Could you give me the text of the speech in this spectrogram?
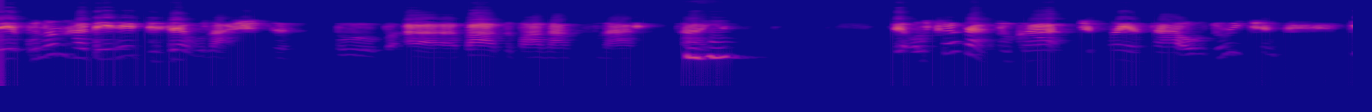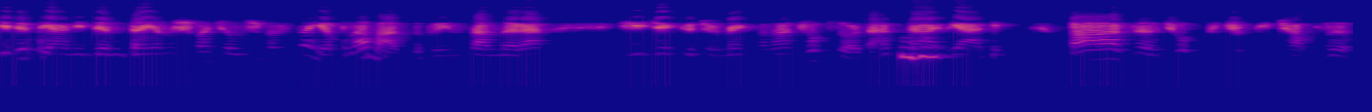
Ve bunun haberi bize ulaştı. Bu a, bazı bağlantılar sayesinde. Ve o sırada sokağa çıkma yasağı olduğu için gidip yani dayanışma çalışması da yapılamazdı. Bu insanlara yiyecek götürmek falan çok zordu. Hatta hı hı. yani bazı çok küçük çaplı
